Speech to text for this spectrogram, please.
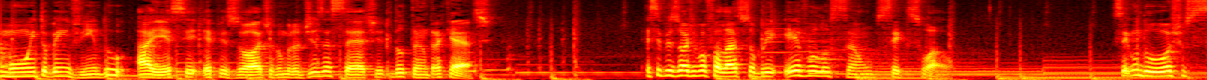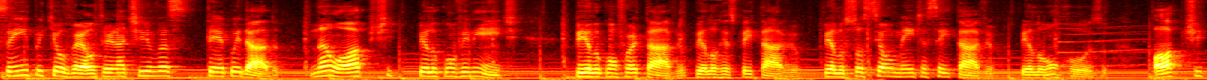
muito bem-vindo a esse episódio número 17 do TantraCast. Esse episódio eu vou falar sobre evolução sexual. Segundo Osho, sempre que houver alternativas, tenha cuidado. Não opte pelo conveniente, pelo confortável, pelo respeitável, pelo socialmente aceitável, pelo honroso. Opte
